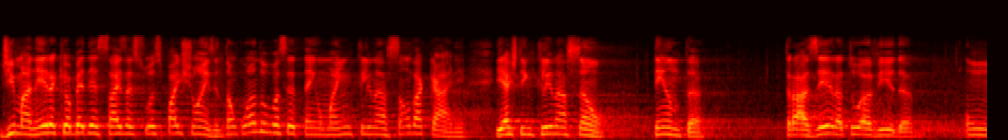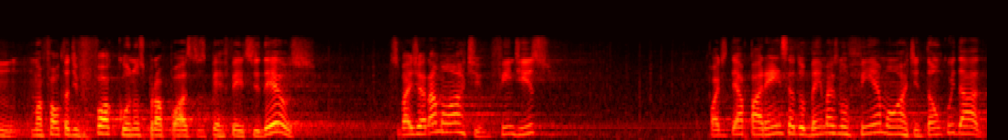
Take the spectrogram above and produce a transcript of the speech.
de maneira que obedeçais às suas paixões. Então, quando você tem uma inclinação da carne e esta inclinação tenta trazer à tua vida um, uma falta de foco nos propósitos perfeitos de Deus, isso vai gerar morte. O fim disso pode ter aparência do bem, mas no fim é morte. Então, cuidado,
